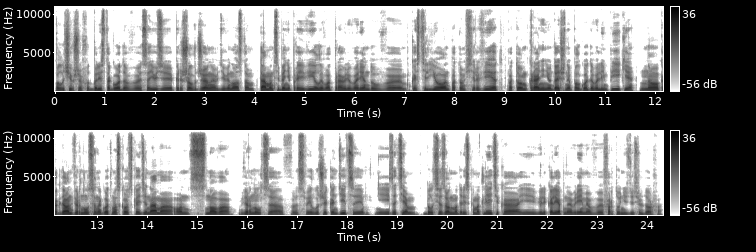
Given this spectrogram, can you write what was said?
получивший футболиста года в Союзе, перешел в Джене в 90-м. Там он себя не проявил, его отправили в аренду в Кастильон, потом в Сервет, потом крайне неудачные полгода в Олимпийке. Но когда он вернулся на год в Московское Динамо, он снова вернулся в свои лучшие кондиции. И затем был сезон в мадридском Атлетико и великолепное время в Фортуне из Дюссельдорфа.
